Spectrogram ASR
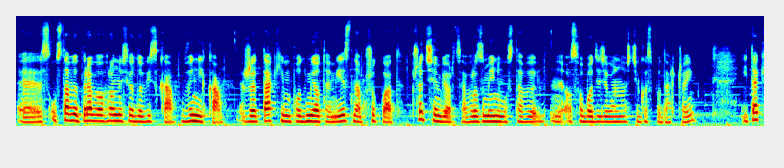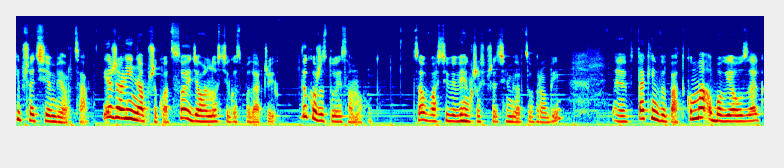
E, z ustawy Prawo ochrony środowiska wynika, że takim podmiotem jest na przykład przedsiębiorca w rozumieniu ustawy e, o swobodzie działalności gospodarczej. I taki przedsiębiorca, jeżeli na przykład w swojej działalności gospodarczej wykorzystuje samochód, co właściwie większość przedsiębiorców robi, w takim wypadku ma obowiązek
